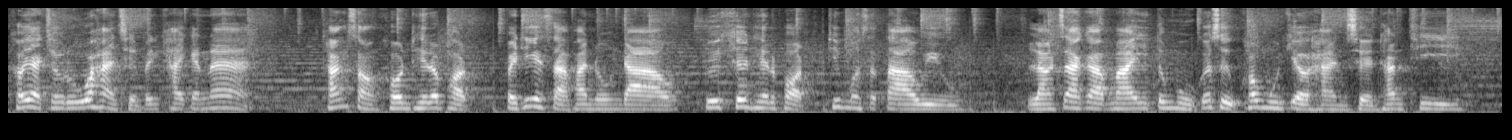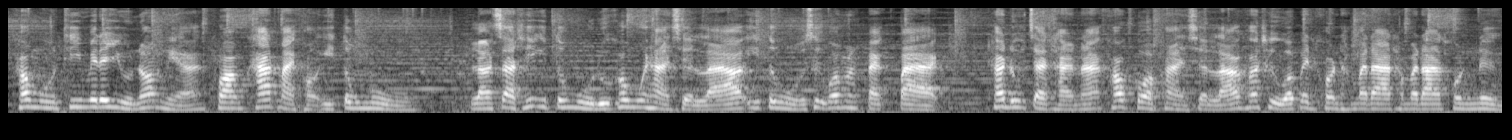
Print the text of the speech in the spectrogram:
เขาอยากจะรู้ว่าฮันเฉินเป็นใครกันแน่ทั้งสองคนเทเลพอร์ตไปที่สาพันดวงดาว ด้วยเครื่องเทเลพอร์ตที่เมืองสตาร์วิวหลังจากกลับมาอีตุหมูก็สืบข้อมูลเกี่ยวกับฮันเฉินทันที ข้อมูลที่ไม่ได้อยู่นอกเหนือความคาดหมายของอีตุหมู หลังจากที่อีตุหมูดูข้อมูลฮันเฉินแล้วอีตุหมูรู้สึกว่ามันแปลกๆ ถ้าดูจากฐานะครอบครัวฮันเฉินแล้วเขาถือว่าเป็นคนธรรมดาธรรมดาคนหนึ่ง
